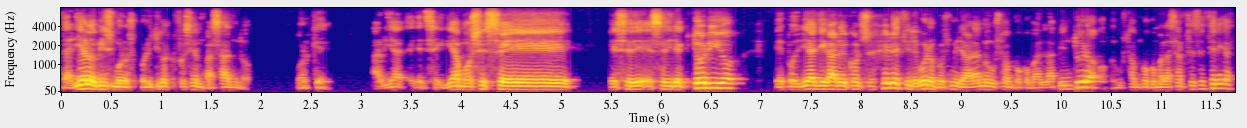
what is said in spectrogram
daría lo mismo los políticos que fuesen pasando, porque eh, seguiríamos ese, directorio, eh, podría llegar el consejero y decirle, bueno, pues mira, ahora me gusta un poco más la pintura o me gusta un poco más las artes escénicas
